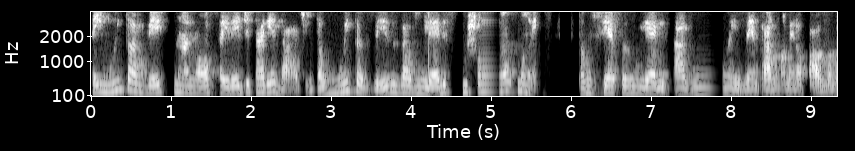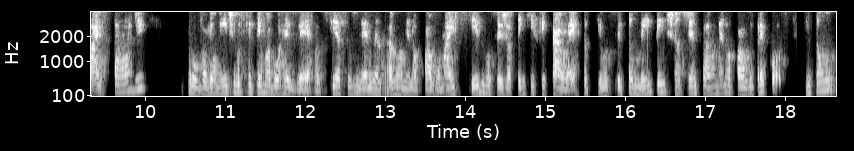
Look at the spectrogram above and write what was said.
tem muito a ver com a nossa hereditariedade. Então, muitas vezes as mulheres puxam as mães. Então, se essas mulheres, as mães entraram numa menopausa mais tarde, provavelmente você tem uma boa reserva. Se essas mulheres entraram numa menopausa mais cedo, você já tem que ficar alerta, porque você também tem chance de entrar na menopausa precoce. Então,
